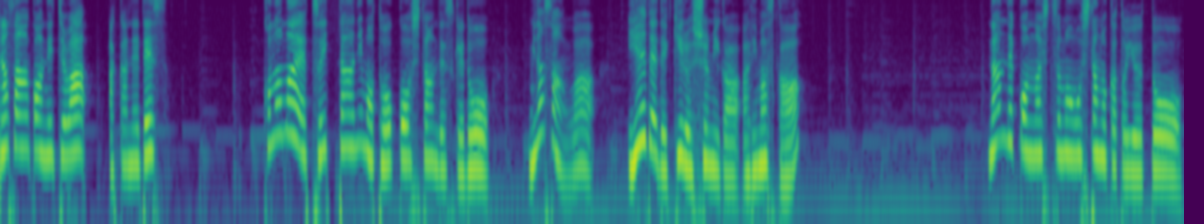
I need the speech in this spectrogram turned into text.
皆さんこんにちは、あかねです。この前ツイッターにも投稿したんですけど、皆さんは家でできる趣味がありますか？なんでこんな質問をしたのかというと、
